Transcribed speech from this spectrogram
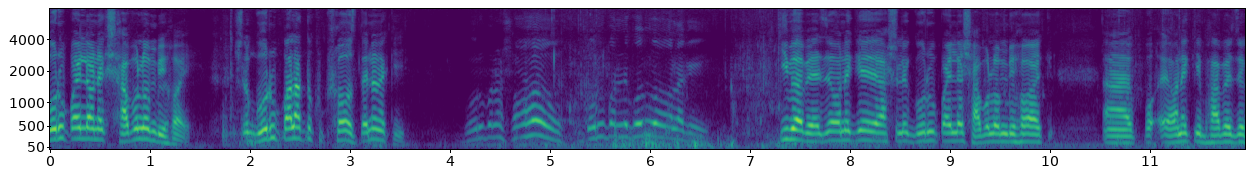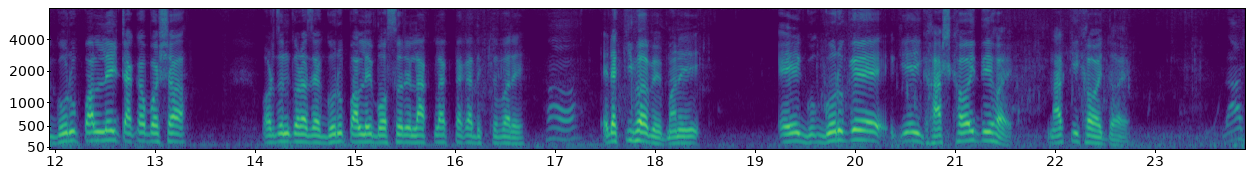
গরু পাইলে অনেক স্বাবলম্বী হয়। আসলে গরু পালা তো খুব সহজ তাই না নাকি? গরু পালা সহজ গরু পাললে গরু লাগে। কীভাবে? যে অনেকে আসলে গরু পাইলে স্বাবলম্বী হয় অনেকে ভাবে যে গরু পাললেই টাকা পয়সা অর্জন করা যায়। গরু পাললেই বছরে লাখ লাখ টাকা দেখতে পারে। হ্যাঁ। এটা কীভাবে? মানে এই গরুকে এই ঘাস খাওয়াইতেই হয় না কি খাওয়াইতে হয়? ঘাস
